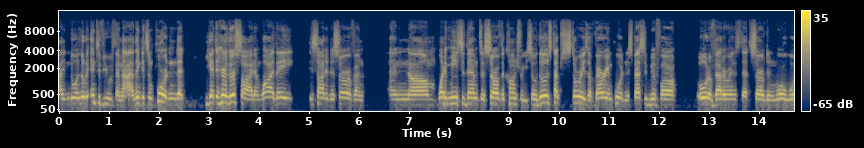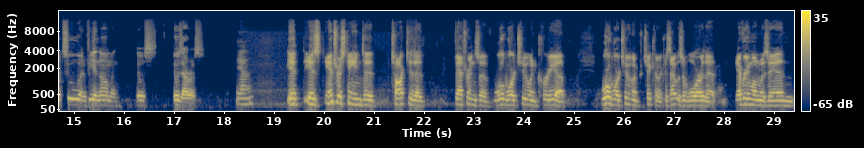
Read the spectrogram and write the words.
I do a little interview with them. I think it's important that you get to hear their side and why they decided to serve and and um, what it means to them to serve the country. So those types of stories are very important, especially with our older veterans that served in World War II and Vietnam and those those eras. Yeah. It is interesting to talk to the veterans of World War II and Korea, World War II in particular, because that was a war that everyone was in.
